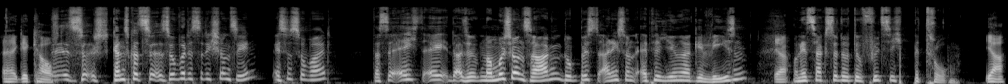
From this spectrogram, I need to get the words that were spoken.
äh, gekauft. Äh, So, ganz kurz, so- so würdest du dich schon sehen? Ist es soweit? Dass du echt, ey, also man muss schon sagen, du bist eigentlich so ein Apple-Jünger gewesen. Ja. Und jetzt sagst du, du, du fühlst dich betrogen. Ja,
